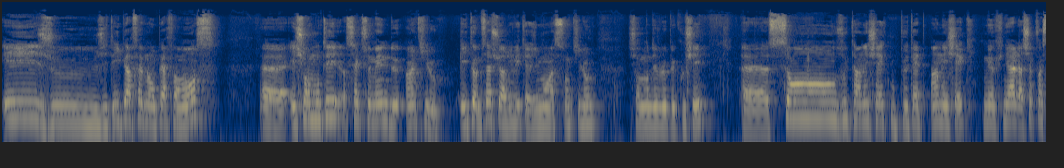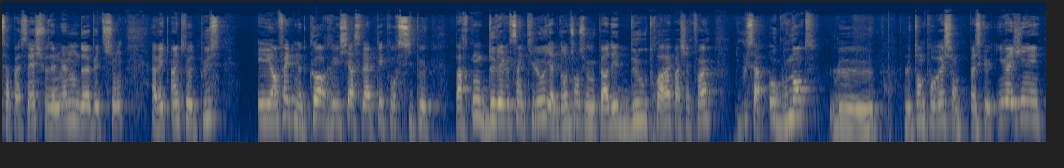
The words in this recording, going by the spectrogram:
et je j'étais hyper faible en performance. Euh, et je suis remonté chaque semaine de 1 kg. Et comme ça, je suis arrivé quasiment à 100 kg sur mon développé couché. Sans aucun échec ou peut-être un échec. Mais au final, à chaque fois ça passait, je faisais le même nombre de répétitions avec 1 kg de plus. Et en fait, notre corps réussit à s'adapter pour si peu. Par contre, 2,5 kg, il y a de grandes chances que vous perdez 2 ou 3 reps à chaque fois. Du coup, ça augmente le, temps de progression. Parce que imaginez,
